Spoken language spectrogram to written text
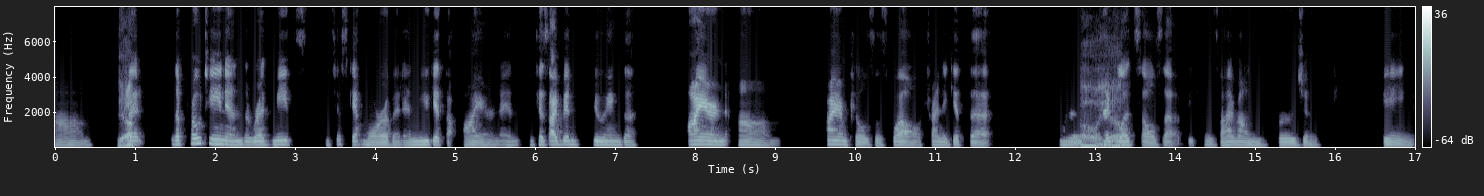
Um, Yeah. but the protein and the red meats, you just get more of it and you get the iron. And because I've been doing the iron, um, iron pills as well, trying to get that red Oh, red yeah. blood cells up because I'm on verge of being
